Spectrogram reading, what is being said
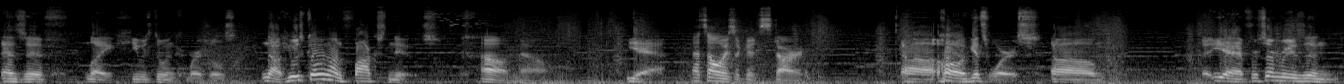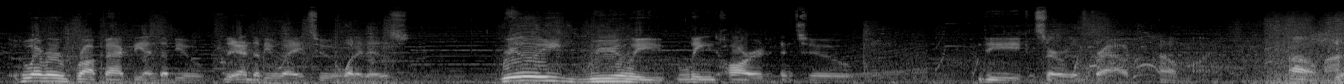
as if like he was doing commercials. No, he was going on Fox News. Oh no. Yeah. That's always a good start. Uh, oh, it gets worse. Um, yeah, for some reason, whoever brought back the NW, the NWA to what it is, really, really leaned hard into the conservative crowd. Oh my. Oh my.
